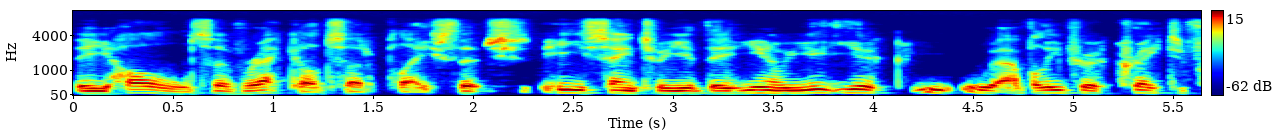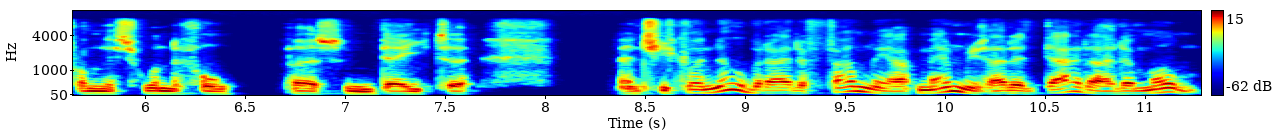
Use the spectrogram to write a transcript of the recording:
the halls of record sort of place. That he's saying to you that you know you you I believe you were created from this wonderful person data, and she's going, no, but I had a family, I have memories, I had a dad, I had a mum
